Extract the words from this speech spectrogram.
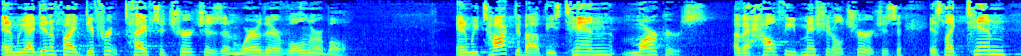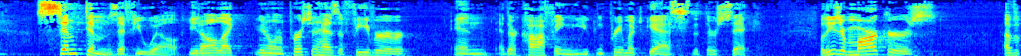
And we identified different types of churches and where they're vulnerable. And we talked about these 10 markers of a healthy missional church. It's, it's like 10 symptoms, if you will. You know, like, you know, when a person has a fever and they're coughing, you can pretty much guess that they're sick. Well, these are markers of,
